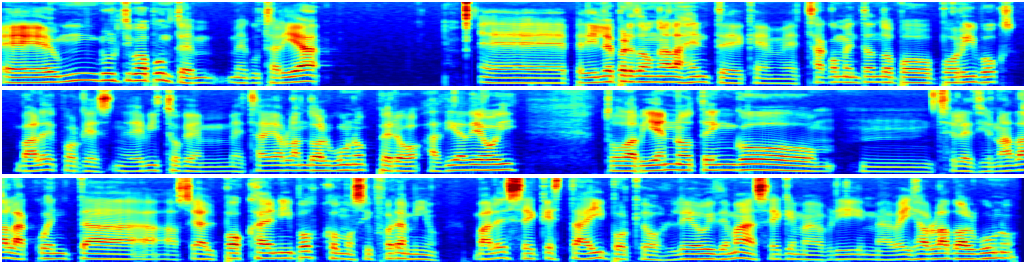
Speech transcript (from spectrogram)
Eh, un último apunte, me gustaría eh, pedirle perdón a la gente que me está comentando por Evox, ¿vale? Porque he visto que me estáis hablando algunos, pero a día de hoy todavía no tengo mm, seleccionada la cuenta, o sea, el podcast en Evox como si fuera mío, ¿vale? Sé que está ahí porque os leo y demás, sé que me, habéis hablado algunos,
